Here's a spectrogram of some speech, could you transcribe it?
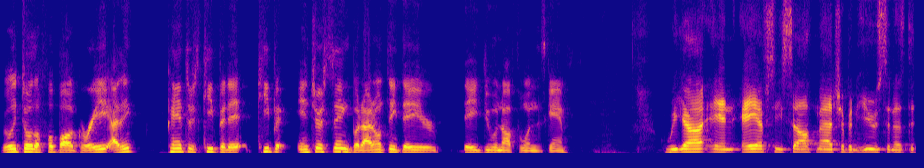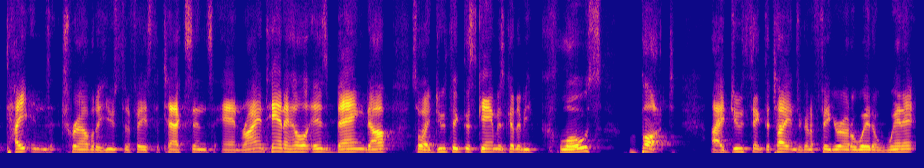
really throw the football great. I think Panthers keep it keep it interesting, but I don't think they they do enough to win this game. We got an AFC South matchup in Houston as the Titans travel to Houston to face the Texans. And Ryan Tannehill is banged up. So I do think this game is going to be close, but I do think the Titans are going to figure out a way to win it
